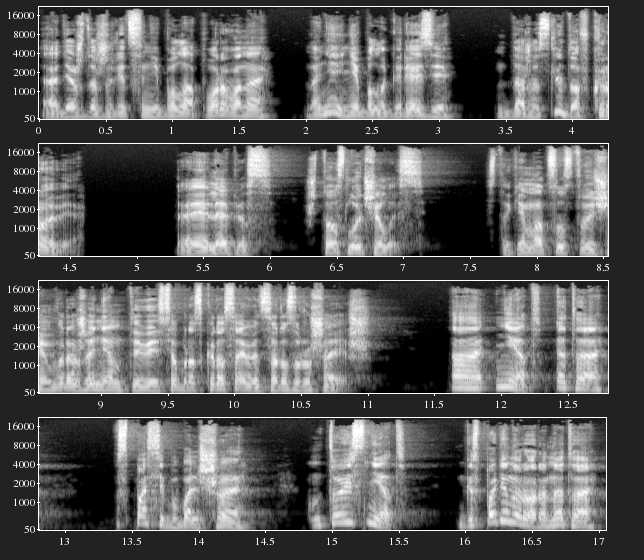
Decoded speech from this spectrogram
Одежда жрицы не была порвана, на ней не было грязи, даже следов крови. «Эй, Ляпис, что случилось? С таким отсутствующим выражением ты весь образ красавицы разрушаешь». «А, нет, это... Спасибо большое. То есть нет. Господин Роран, это...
